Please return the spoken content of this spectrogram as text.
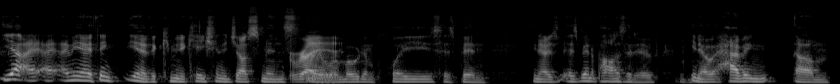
Yeah, I, I- mean, I think you know the communication adjustments, you know, Right. remote employees has been, you know, has, has been a positive. Mm-hmm. You know, having um,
